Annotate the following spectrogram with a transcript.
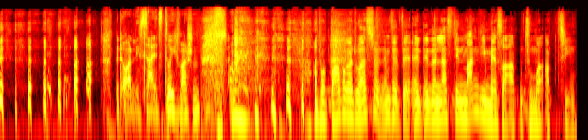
mit ordentlich Salz durchwaschen. Aber Barbara, du hast schon, dann lass den Mann die Messer ab und zu mal abziehen.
